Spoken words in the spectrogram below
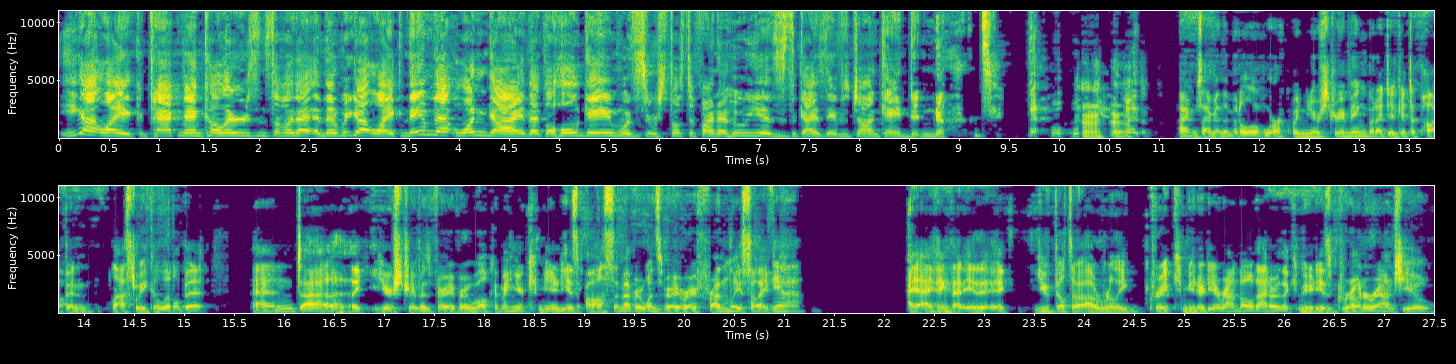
He got like Pac-Man colors and stuff like that, and then we got like name that one guy that the whole game was. We were supposed to find out who he is. The guy's name is John Kane. Didn't know. Times I'm in the middle of work when you're streaming, but I did get to pop in last week a little bit. And uh, like your stream is very, very welcoming. Your community is awesome. Everyone's very, very friendly. So like, Yeah. I, I think that it, it, you've built a, a really great community around all that, or the community has grown around you,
